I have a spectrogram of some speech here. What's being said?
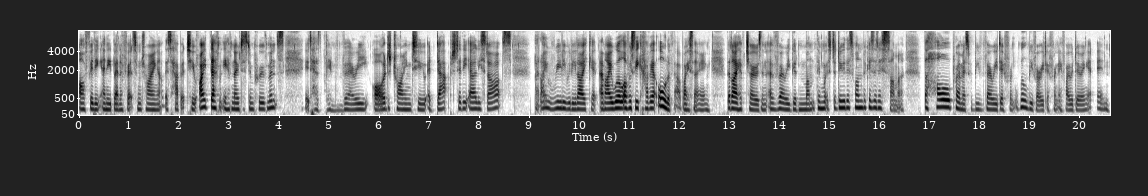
are feeling any benefits from trying out this habit too. I definitely have noticed improvements. It has been very odd trying to adapt to the early starts but I really, really like it. And I will obviously caveat all of that by saying that I have chosen a very good month in which to do this one because it is summer. The whole premise would be very different, will be very different if I were doing it in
